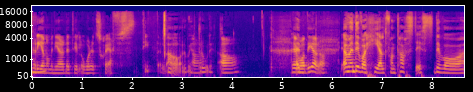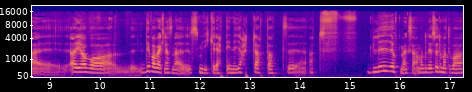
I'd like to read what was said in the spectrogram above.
tre Mm. nominerade till årets chefstitel. Ja, det var jätteroligt. Ja. Hur var det då? Ja, men det var helt fantastiskt. Det var, ja, jag var, det var verkligen sån där som gick rätt in i hjärtat att, eh, att bli uppmärksammad. Och dessutom att det var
